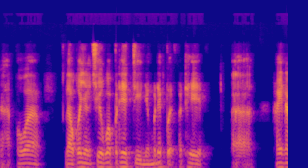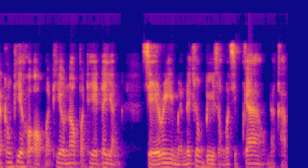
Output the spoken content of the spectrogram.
นะครับเพราะว่าเราก็ยังเชื่อว่าประเทศจีนยังไม่ได้เปิดประเทศ ให้นักท่องเที่ยวเขาออกมาเที่ยวนอกประเทศได้อย่างเสรีเหมือนในช่วงปี 2019 นะครับ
